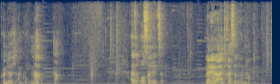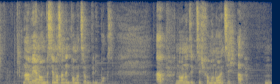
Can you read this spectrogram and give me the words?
Könnt ihr euch angucken, ne? Ja. Also Osterrätsel. Wenn ihr da Interesse dran habt. Dann haben wir ja noch ein bisschen was an Informationen für die Box. Ab 79,95, ab, hm,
